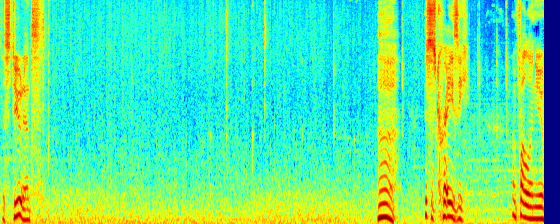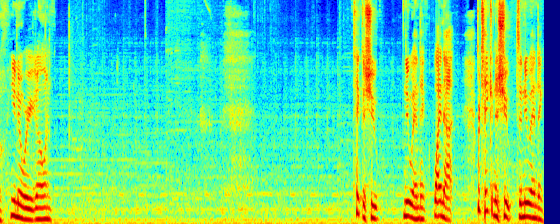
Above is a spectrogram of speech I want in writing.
the students. Ugh, this is crazy. I'm following you. You know where you're going. Take the chute. New ending. Why not? We're taking the chute. It's a new ending.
